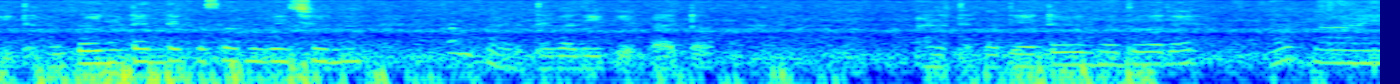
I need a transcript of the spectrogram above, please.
ഇതൊക്കെ കഴിഞ്ഞിട്ട് എന്തൊക്കെ സംഭവിച്ചു എന്ന് നമുക്ക് അടുത്ത കഥയിൽ കേൾക്കാം കേട്ടോ. അടുത്ത കഥയായിട്ട് വരുന്നത് വരെ ബൈ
